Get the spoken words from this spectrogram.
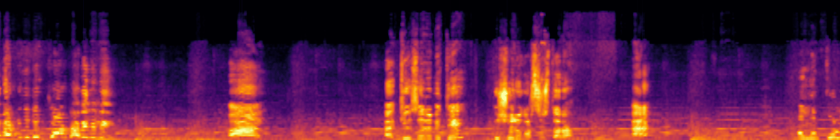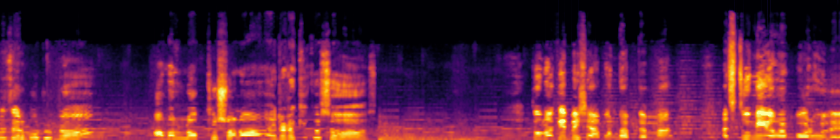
এবার কিন্তু তুই চোর খাবি কি হয়েছে রে বিথি কি শুরু করছিস তোরা? হ্যাঁ? আমার কলেজের বটুটা আমার লক্ষ্মী সোনা এটা কি কইছস? তোমাকে বেশি আপন ভাবতাম মা। আজ তুমি আমার পর হলে।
